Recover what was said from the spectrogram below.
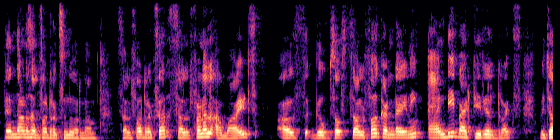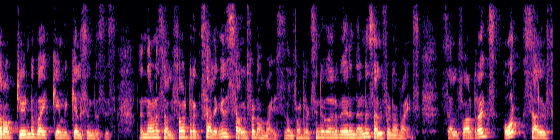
അപ്പോൾ എന്താണ് സൾഫർ ഡ്രഗ്സ് എന്ന് പറഞ്ഞാൽ? Sulphur drugs are sulphonamides groups of sulfur containing antibacterial drugs which are obtained by chemical synthesis. എന്താണ് സൾഫർ ഡ്രഗ്സ് അല്ലെങ്കിൽ സൾഫർ അമൈഡ്സ് സൾഫർ ഡ്രഗ്സിന്റെ വേറെ പേര് എന്താണ് sulphur amides sulphur drugs or sulpha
